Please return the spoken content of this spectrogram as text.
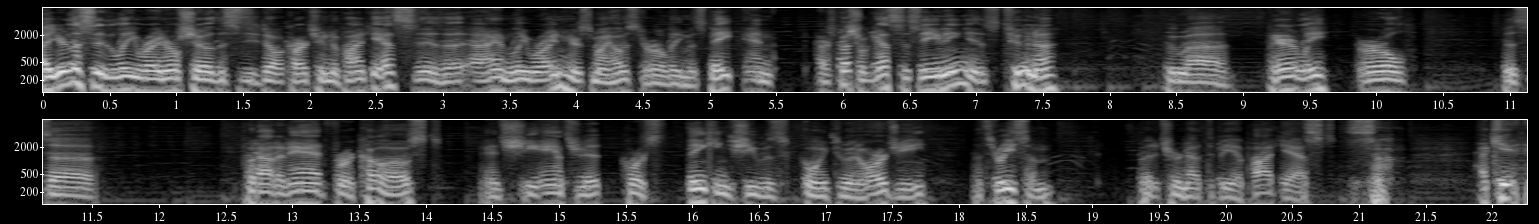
Uh, you're listening to the Leroy and Earl Show. This is the Adult Cartoon Podcast. Uh, I am Leroy, and here's my host, Earl Lima State. And our special guest this evening is Tuna, who uh, apparently Earl has uh, put out an ad for a co-host, and she answered it, of course, thinking she was going to an orgy, a threesome, but it turned out to be a podcast. So I can't,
